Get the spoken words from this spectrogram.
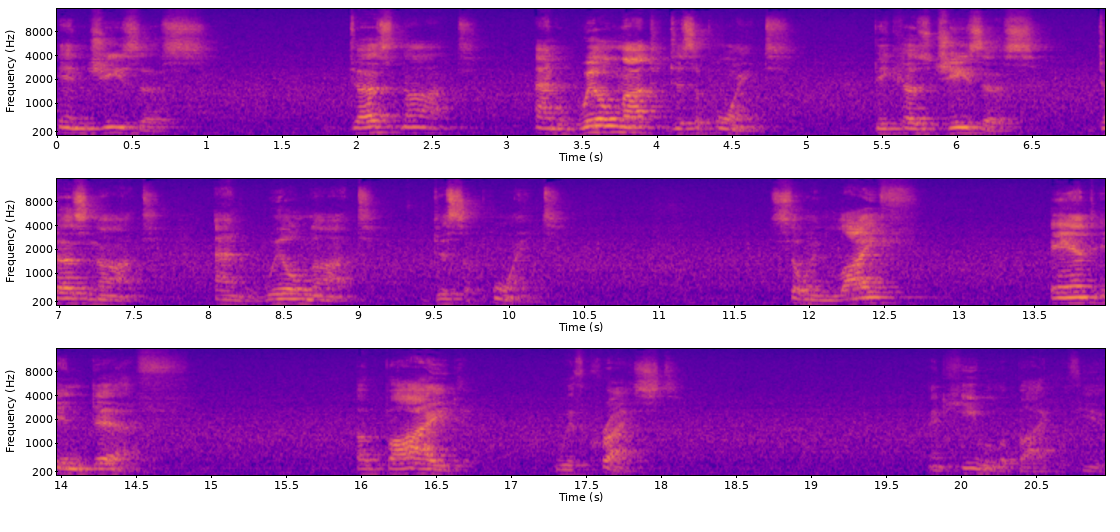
in Jesus does not and will not disappoint because Jesus does not and will not disappoint. So in life and in death, abide with Christ, and he will abide with you.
